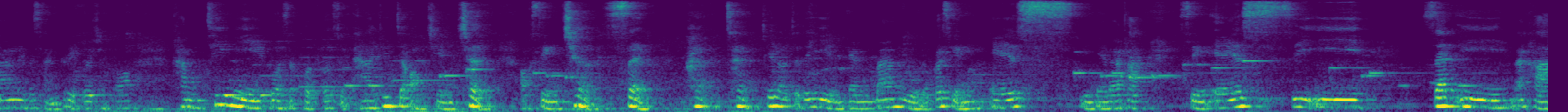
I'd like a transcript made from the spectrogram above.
มากในภาษาอังกฤษ โดยเฉพาะคำที่มีตัวสะกดตัวสุดท้ายที่จะออกเสียงเฉดออกเสียงเฉดเซเพเทที่เราจะได้ยินกันบ้างอยู่แล้วก็เสียง s อย่างเงี้ยนะคะ สียง s c e z e นะคะ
